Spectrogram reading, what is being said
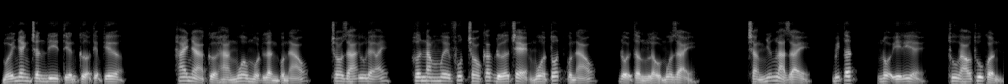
mới nhanh chân đi tiến cửa tiệm kia. Hai nhà cửa hàng mua một lần quần áo, cho giá ưu đãi, hơn năm mươi phút cho các đứa trẻ mua tốt quần áo đội tầng lầu mua giày. Chẳng những là giày, bít tất, nội y ỉa thu áo thu quần,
